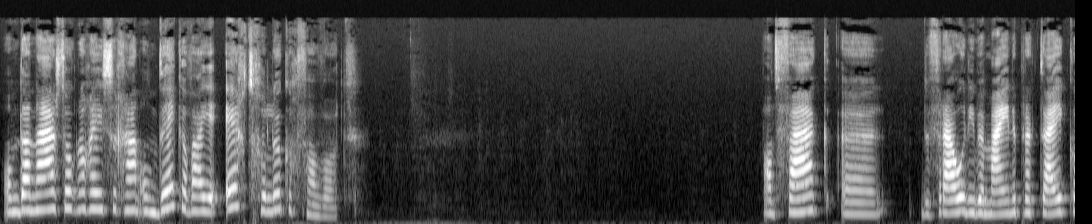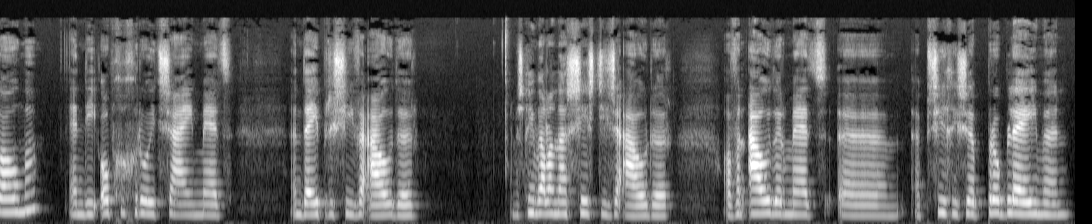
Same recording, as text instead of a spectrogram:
Om daarnaast ook nog eens te gaan ontdekken waar je echt gelukkig van wordt. Want vaak uh, de vrouwen die bij mij in de praktijk komen en die opgegroeid zijn met een depressieve ouder, misschien wel een narcistische ouder, of een ouder met uh, psychische problemen,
